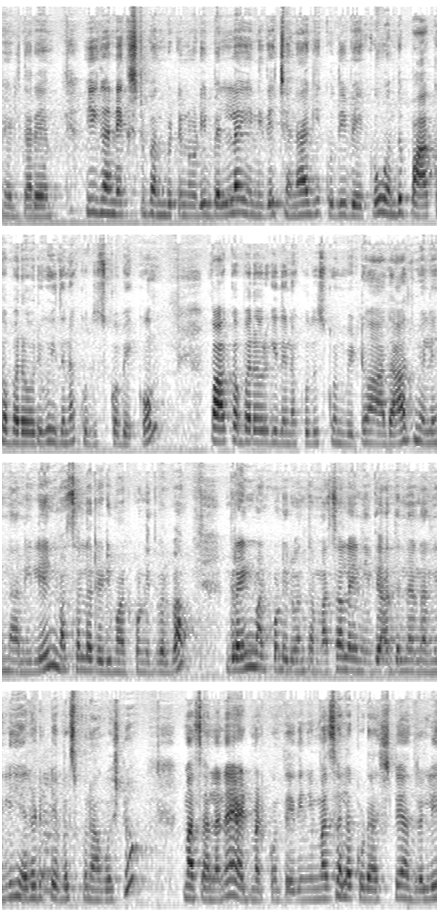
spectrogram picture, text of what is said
ಹೇಳ್ತಾರೆ. ಈಗ ನೆಕ್ಸ್ಟ್ ಬಂದುಬಿಟ್ಟು ನೋಡಿ, ಬೆಲ್ಲ ಏನಿದೆ? ಚೆನ್ನಾಗಿ ಕುದಿಬೇಕು. ಒಂದು ಪಾಕ ಬರೋವರೆಗೂ ಇದನ್ನು ಕುದಿಸ್ಕೋಬೇಕು. ಪಾಕ ಬರೋರಿಗೆ ಇದನ್ನು ಕುದಿಸ್ಕೊಂಡ್ಬಿಟ್ಟು ಅದಾದಮೇಲೆ ನಾನು ಇಲ್ಲೇನು ಮಸಾಲ ರೆಡಿ ಮಾಡ್ಕೊಂಡಿದ್ವಲ್ವ? ಗ್ರೈಂಡ್ ಮಾಡ್ಕೊಂಡಿರುವಂಥ ಮಸಾಲ ಏನಿದೆ, ಅದನ್ನು ನಾನಿಲ್ಲಿ ಎರಡು ಟೇಬಲ್ ಸ್ಪೂನ್ ಆಗುವಷ್ಟು ಮಸಾಲಾನ ಆ್ಯಡ್ ಮಾಡ್ಕೊತಾ ಇದ್ದೀನಿ. ಮಸಾಲ ಕೂಡ ಅಷ್ಟೇ ಅದರಲ್ಲಿ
